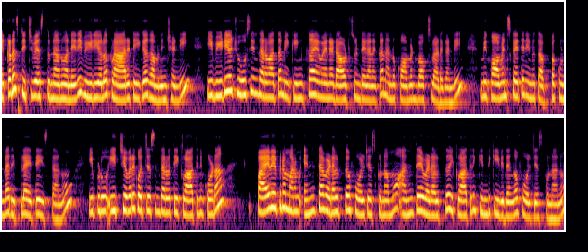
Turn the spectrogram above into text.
ఎక్కడ స్టిచ్ వేస్తున్నాను అనేది వీడియోలో క్లారిటీగా గమనించండి. ఈ వీడియో చూసిన తర్వాత మీకు ఇంకా ఏమైనా డౌట్స్ ఉంటే కనుక నన్ను కామెంట్ బాక్స్లో అడగండి. మీ కామెంట్స్కి అయితే నేను తప్పకుండా రిప్లై అయితే ఇస్తాను. ఇప్పుడు ఈ చివరికి వచ్చేసిన తర్వాత ఈ క్లాత్ని కూడా పై వైపున మనం ఎంత వెడల్పుతో ఫోల్డ్ చేసుకున్నామో అంతే వెడల్పుతో ఈ క్లాత్ని కిందికి ఈ విధంగా ఫోల్డ్ చేసుకున్నాను.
